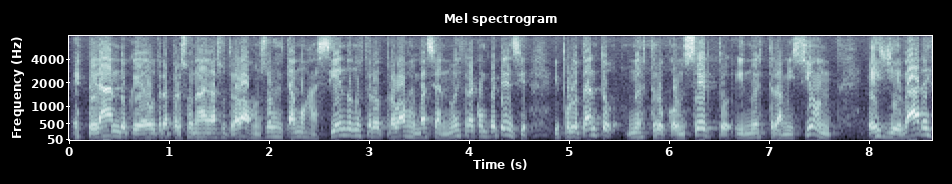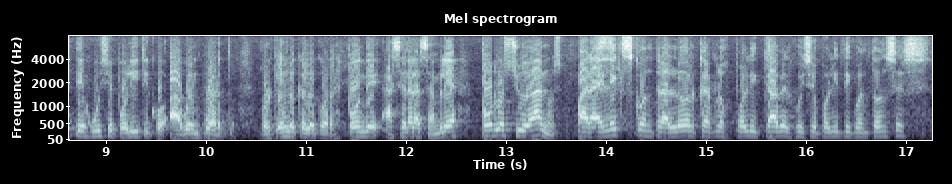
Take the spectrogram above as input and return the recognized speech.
esperando que otra persona haga su trabajo, nosotros estamos haciendo nuestro trabajo en base a nuestra competencia y por lo tanto nuestro concepto y nuestra misión es llevar este juicio político a buen puerto, porque es lo que le corresponde hacer a la Asamblea por los ciudadanos. Para el ex contralor Carlos Poli, ¿cabe el juicio político entonces?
